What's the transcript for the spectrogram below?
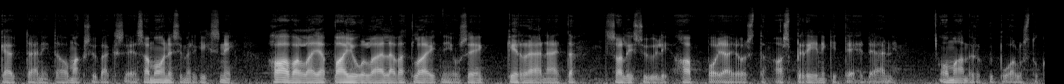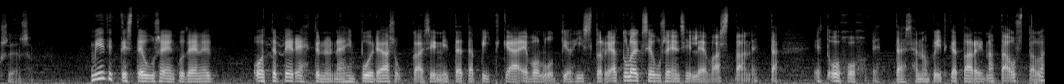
käyttää niitä omaksi hyväkseen. Samoin esimerkiksi niin haavalla ja pajuilla elävät lait niin usein kerää näitä salisyylihappoja, joista aspiriinikin tehdään, niin omaa myrkkypuolustukseensa. Mietitte sitten usein, kuten nyt olette perehtynyt näihin puiden asukkaisiin, niin tätä pitkää evoluutiohistoriaa. Tuleeko se usein silleen vastaan, että, että oho, että tässä on pitkä tarina taustalla?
